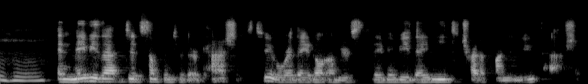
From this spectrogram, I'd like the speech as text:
Mhm. and maybe that did something to their passions too where they don't understand they maybe they need to try to find a new passion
